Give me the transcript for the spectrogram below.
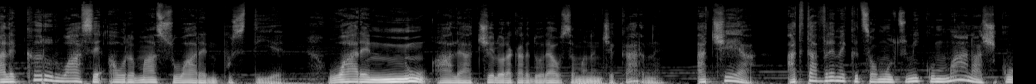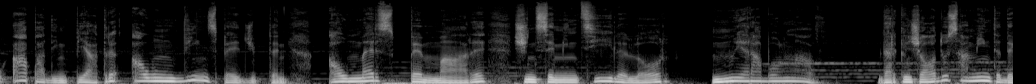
ale căror oase au rămas oare în pustie, oare nu ale acelora care doreau să mănânce carne? Aceia, atâta vreme cât s-au mulțumit cu mana și cu apa din piatră, au învins pe egipteni, au mers pe mare și în semințiile lor nu era bolnav. Dar când și-au adus aminte de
